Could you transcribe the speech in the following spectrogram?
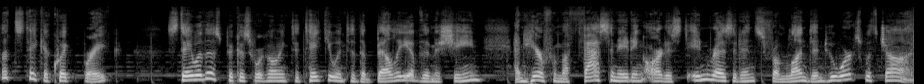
Let's take a quick break. Stay with us because we're going to take you into the belly of the machine and hear from a fascinating artist in residence from London who works with John.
